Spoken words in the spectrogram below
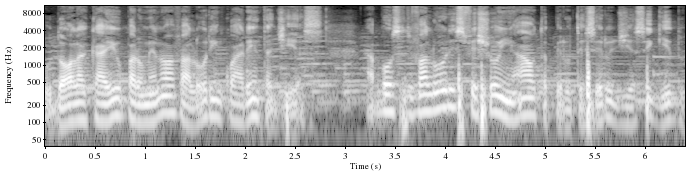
O dólar caiu para o menor valor em 40 dias. A bolsa de valores fechou em alta pelo terceiro dia seguido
